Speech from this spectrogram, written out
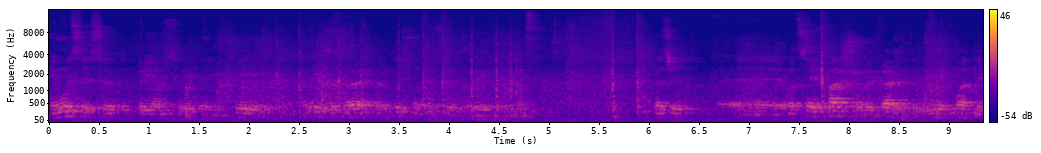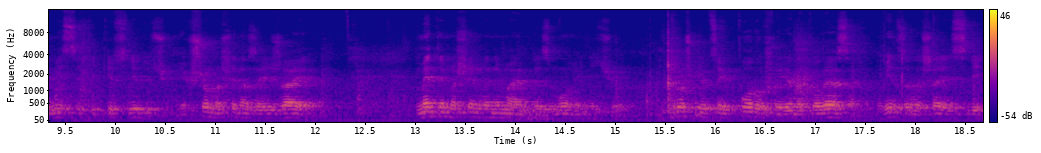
Емульсія з цього підприємства йде в Київ, їх забирають практично на всю Україну. Значить, е, оцей факт, що ви кажете, він міг мати місце тільки в слідучому. Якщо машина заїжджає, Мити машин ми не маємо де змоги нічого. Трошки цей пору, що є на колесах, він залишає слід.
